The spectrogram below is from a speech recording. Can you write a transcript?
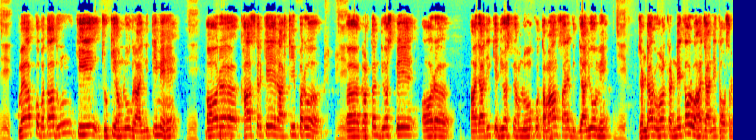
जी। मैं आपको बता दूँ कि चूँकि हम लोग राजनीति में हैं और खास करके राष्ट्रीय पर्व गणतंत्र दिवस पे और आज़ादी के दिवस पे हम लोगों को तमाम सारे विद्यालयों में झंडारोहण करने का और वहाँ जाने का अवसर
